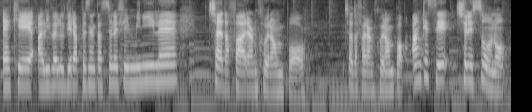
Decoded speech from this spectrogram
è che a livello di rappresentazione femminile c'è da fare ancora un po'. c'è da fare ancora un po', anche se ce ne sono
